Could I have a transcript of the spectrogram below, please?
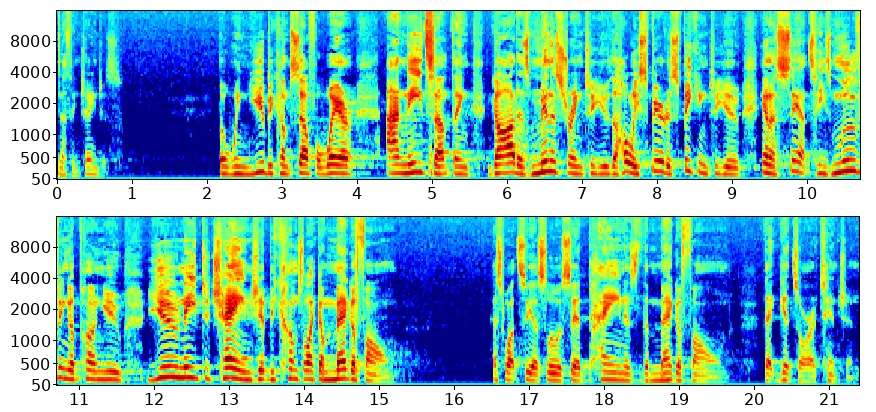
nothing changes. But when you become self aware I need something. God is ministering to you. The Holy Spirit is speaking to you in a sense. He's moving upon you. You need to change. It becomes like a megaphone. That's what C.S. Lewis said pain is the megaphone that gets our attention.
